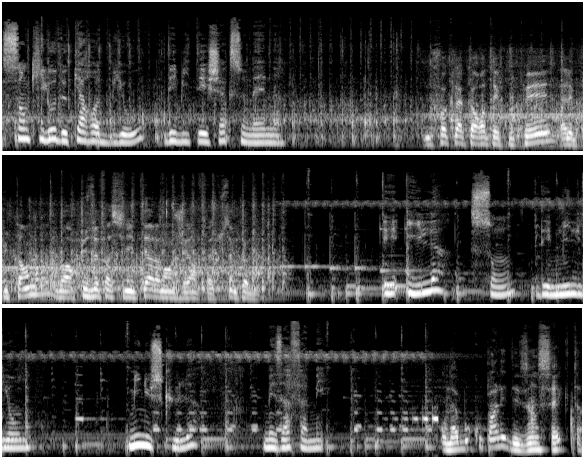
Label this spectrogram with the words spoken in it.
100 kilos de carottes bio, débitées chaque semaine. Une fois que la carotte est coupée, elle est plus tendre, on va avoir plus de facilité à la manger en fait, tout simplement. Et ils sont des millions. Minuscules, mais affamés. On a beaucoup parlé des insectes,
